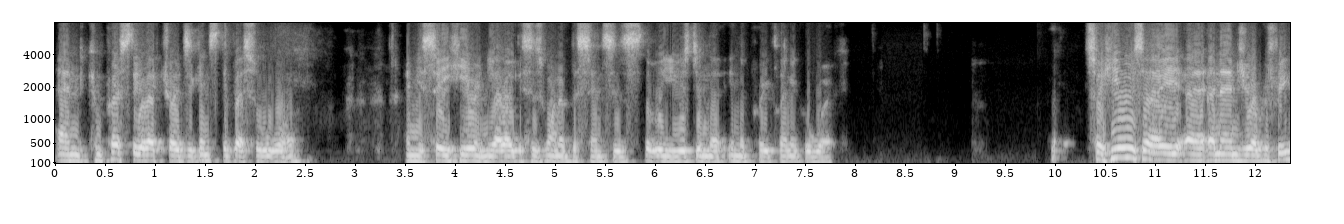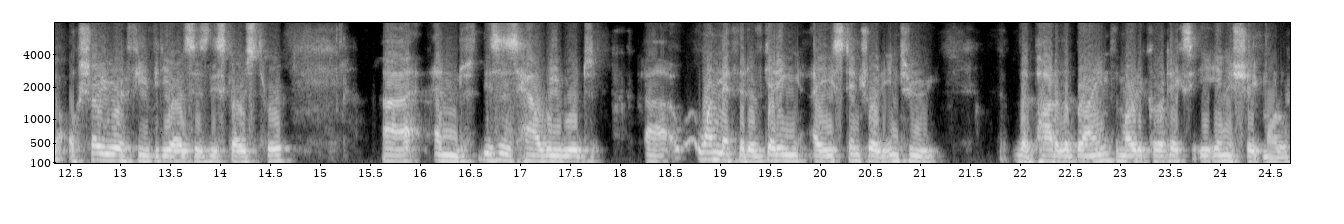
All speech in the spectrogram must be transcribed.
and compress the electrodes against the vessel wall. And you see here in yellow, this is one of the sensors that we used in the, in the preclinical work. So here is a, a, an angiography. I'll show you a few videos as this goes through. Uh, and this is how we would, uh, one method of getting a stentrode into the part of the brain, the motor cortex, in a sheep model.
